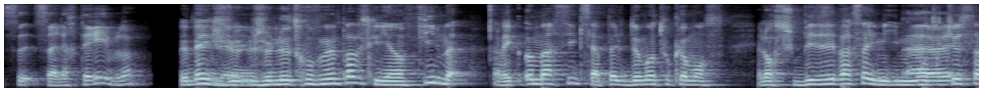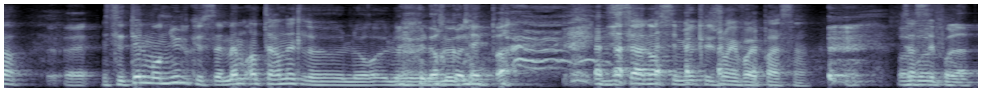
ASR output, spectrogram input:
ça a l'air terrible, hein. Mais mec, je, Mais- je ne le trouve même pas parce qu'il y a un film avec Omar Sy qui s'appelle Demain tout commence. Alors je suis baisé par ça, il, me- il me Ah montre que ça. Ouais. Et c'est tellement nul que même internet le, le, le, le le reconnais truc. pas. Il dit ça, non, c'est mieux que les gens ils voient pas ça. Ça, c'est voilà.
